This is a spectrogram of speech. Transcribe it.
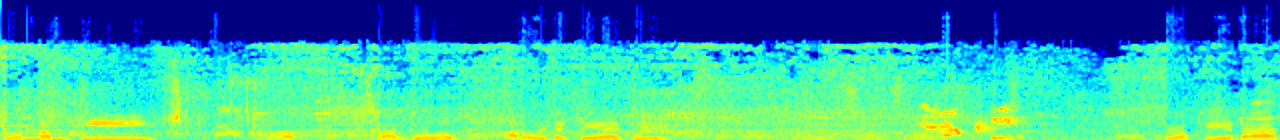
তোর নাম কি? সাগর। আর ওইটা কে আছে? রকিকে ডাক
